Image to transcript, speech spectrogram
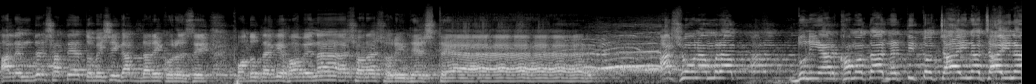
আলেমদের সাথে এত বেশি গাদ্দারি করেছে, পদত্যাগে হবে না, সরাসরি দেশ ত্যাগ। আসুন আমরা দুনিয়ার ক্ষমতা নেতৃত্ব চাই না চাই না।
